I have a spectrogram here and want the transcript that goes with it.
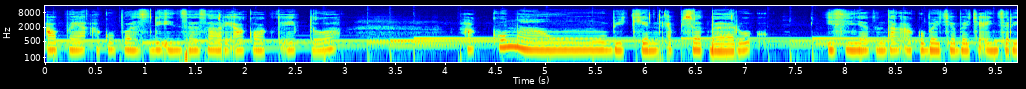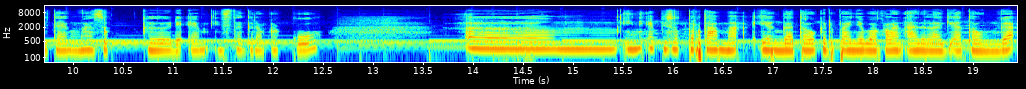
apa yang aku post di instastory aku waktu itu Aku mau bikin episode baru Isinya tentang aku baca-bacain cerita yang masuk ke DM Instagram aku. Um, Ini episode pertama yang gak tahu ke depannya bakalan ada lagi atau enggak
